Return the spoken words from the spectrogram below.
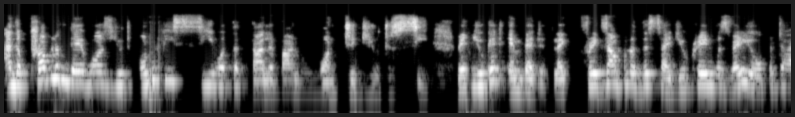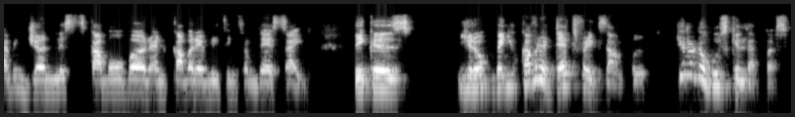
And the problem there was you'd only see what the Taliban wanted you to see. When you get embedded, like for example, on this side, Ukraine was very open to having journalists come over and cover everything from their side. Because, you know, when you cover a death, for example, you don't know who's killed that person.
